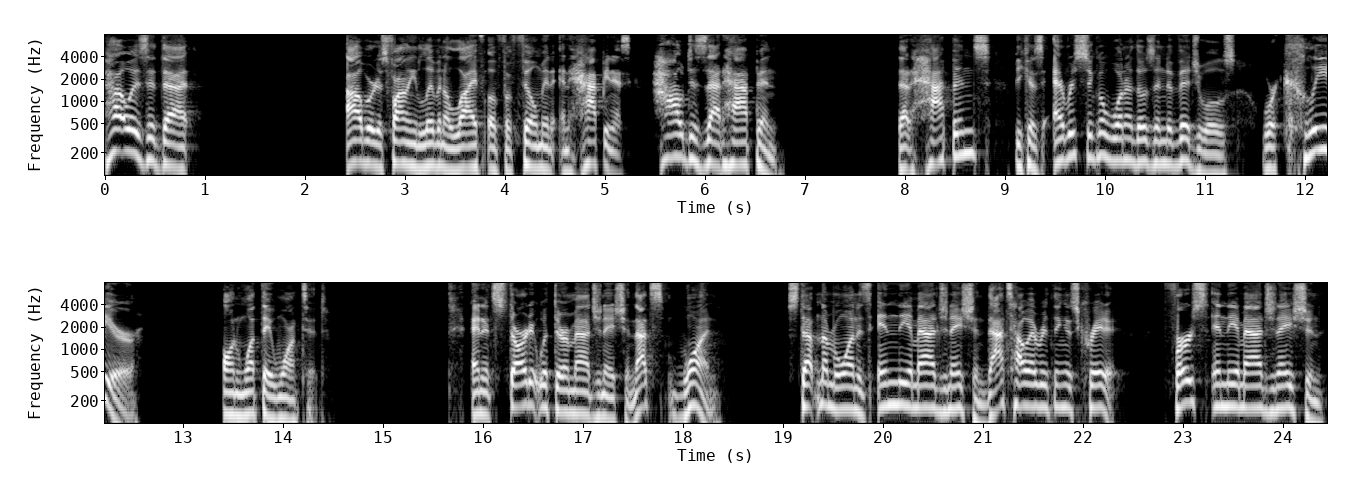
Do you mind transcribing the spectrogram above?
How is it that Albert is finally living a life of fulfillment and happiness. How does that happen? That happens because every single one of those individuals were clear on what they wanted. And it started with their imagination. That's one. Step number one is in the imagination. That's how everything is created. First in the imagination,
